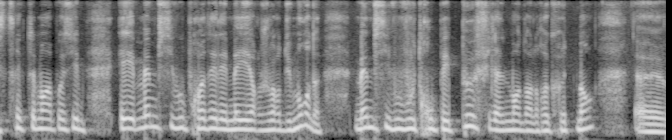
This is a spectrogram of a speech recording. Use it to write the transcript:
strictement impossible. Et même si vous prenez les meilleurs joueurs du monde, même si vous vous trompez peu finalement dans le recrutement, euh,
